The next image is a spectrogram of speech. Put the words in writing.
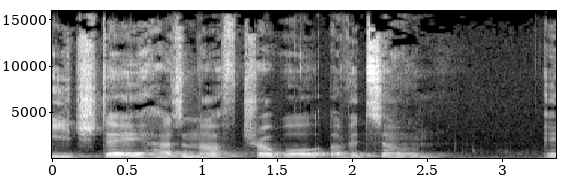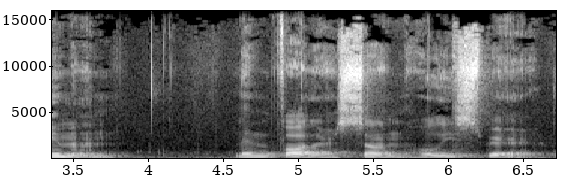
Each day has enough trouble of its own. Amen. Name Father, Son, Holy Spirit.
